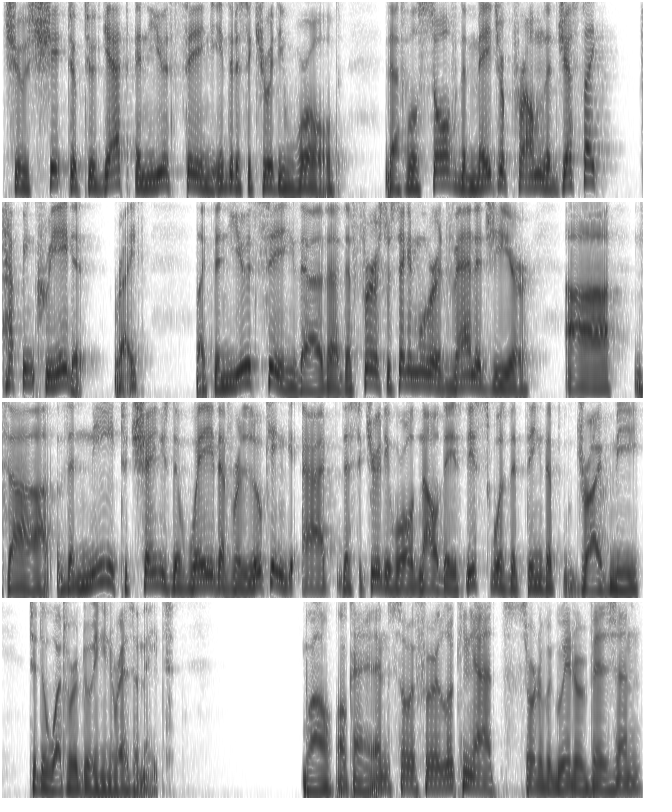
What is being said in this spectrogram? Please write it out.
to ship, to, to get a new thing into the security world that will solve the major problem that just like have been created, right? Like the new thing, the, the, the first or second mover advantage here, uh, the, the need to change the way that we're looking at the security world nowadays. This was the thing that drive me to do what we're doing in Rezonate. Wow. Okay. And so if we're looking at sort of a greater vision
